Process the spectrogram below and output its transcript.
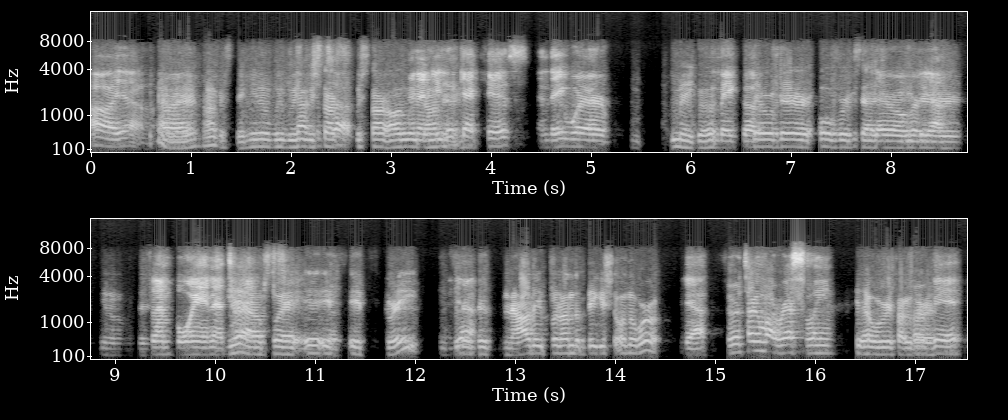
oh yeah, yeah, all right. man. Obviously, you know, we, we, we start we start all the way And then down you there. look at Kiss, and they wear makeup. makeup, They're they're over exaggerated. They're over, yeah. You know. they're- flamboyant at yeah, times. but it, it, it's great. Yeah. Now they put on the biggest show in the world. yeah. So we're talking about wrestling Yeah, we were talking for a bit.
